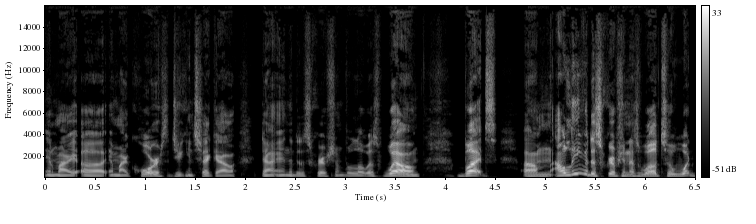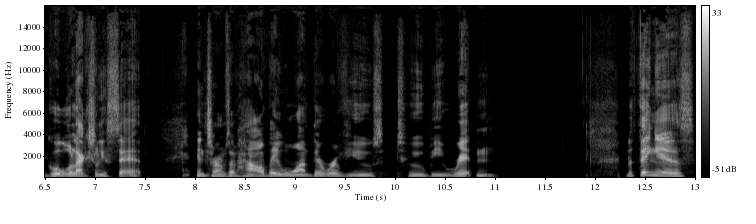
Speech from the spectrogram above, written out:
in my uh, in my course that you can check out down in the description below as well. But um, I'll leave a description as well to what Google actually said in terms of how they want their reviews to be written. The thing is,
